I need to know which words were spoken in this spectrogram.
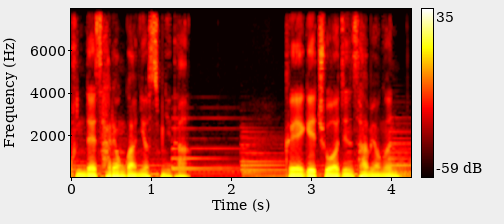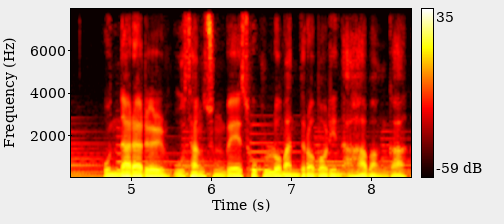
군대 사령관이었습니다. 그에게 주어진 사명은 온 나라를 우상 숭배의 소굴로 만들어 버린 아합 왕과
